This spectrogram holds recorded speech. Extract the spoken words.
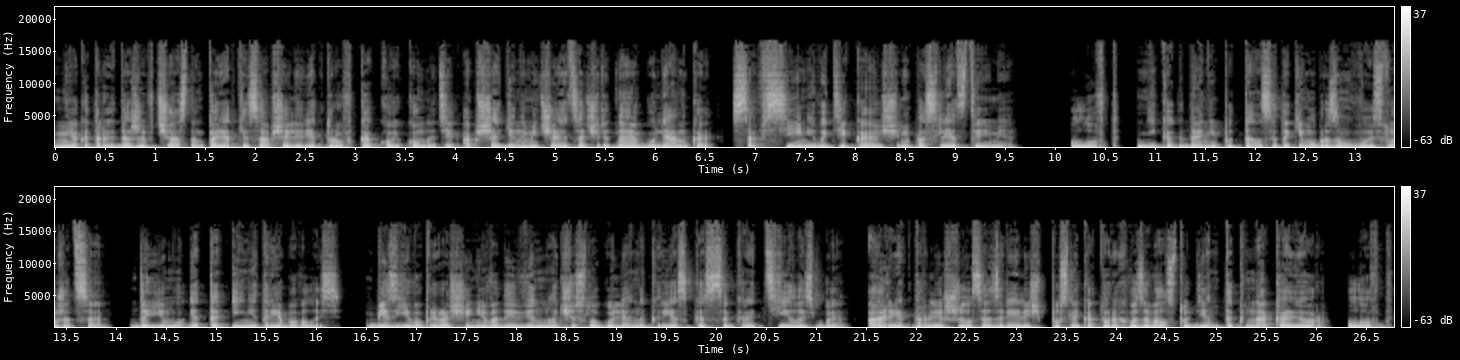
Некоторые даже в частном порядке сообщали ректору, в какой комнате общаги намечается очередная гулянка со всеми вытекающими последствиями. Лофт никогда не пытался таким образом выслужиться, да ему это и не требовалось. Без его превращения воды в вино число гулянок резко сократилось бы, а ректор лишился зрелищ, после которых вызывал студенток на ковер. Лофт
